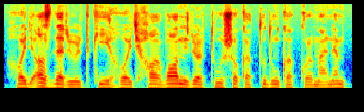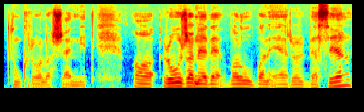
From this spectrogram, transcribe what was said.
hogy az derült ki, hogy ha valamiről túl sokat tudunk, akkor már nem tudunk róla semmit. A rózsa neve valóban erről beszél,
